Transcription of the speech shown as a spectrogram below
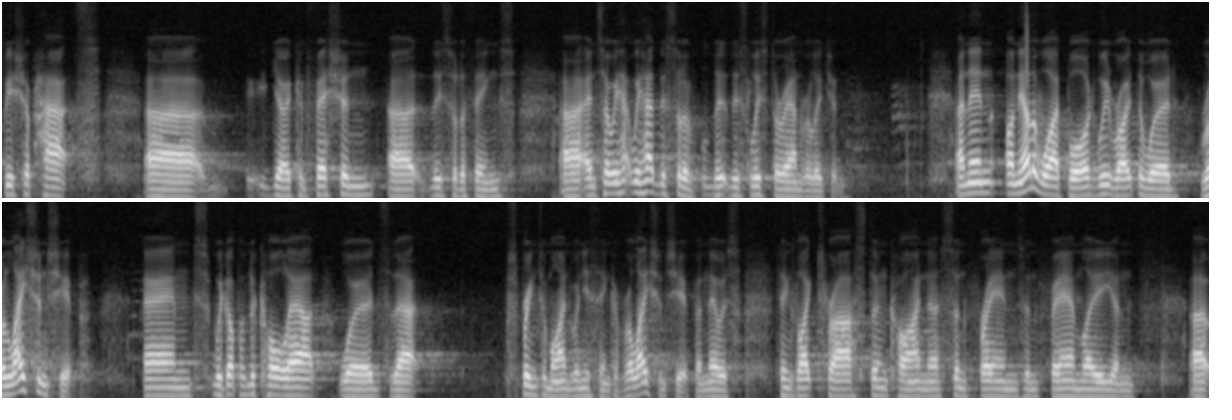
bishop hats, uh, you know, confession, uh, these sort of things. Uh, and so we, ha- we had this sort of this list around religion. And then on the other whiteboard, we wrote the word relationship. And we got them to call out words that spring to mind when you think of relationship. And there was things like trust and kindness and friends and family and uh,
